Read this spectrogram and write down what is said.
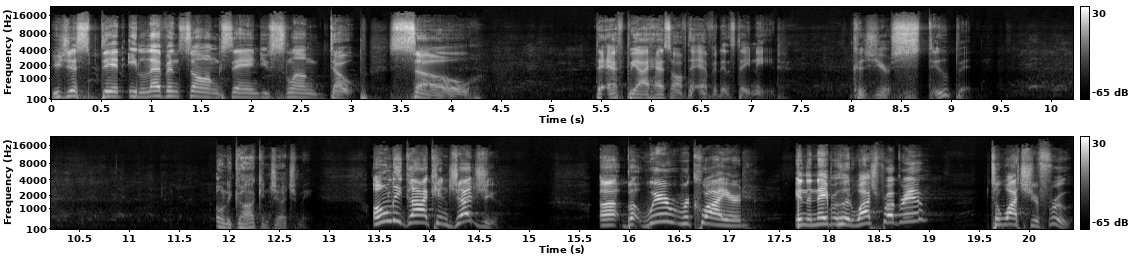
You just did 11 songs saying you slung dope. So the FBI has all the evidence they need because you're stupid. Only God can judge me. Only God can judge you. Uh, but we're required in the neighborhood watch program to watch your fruit.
